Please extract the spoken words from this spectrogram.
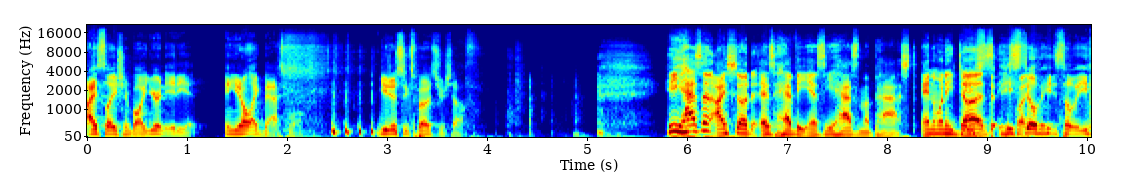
isolation ball, you're an idiot and you don't like basketball. you just exposed yourself. He hasn't ISO'd as heavy as he has in the past. And when he does, he's, he's he's like- still leads the league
